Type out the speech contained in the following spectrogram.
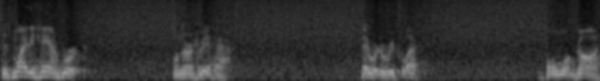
his mighty hand work on their behalf. They were to reflect upon what God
